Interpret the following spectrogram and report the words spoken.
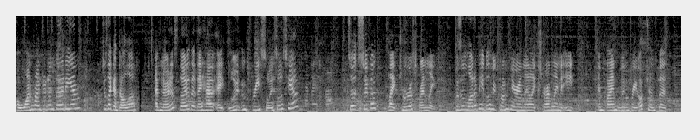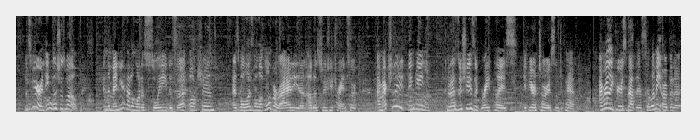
or 130 yen. which is like a dollar. I've noticed though that they have a gluten-free soy sauce here. So it's super like tourist friendly. There's a lot of people who come here and they're like struggling to eat and find gluten-free options, but it's here in English as well. And the menu had a lot of soy dessert options, as well as a lot more variety than other sushi trains. So I'm actually thinking Kurazushi is a great place if you're a tourist in Japan. I'm really curious about this, so let me open it.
